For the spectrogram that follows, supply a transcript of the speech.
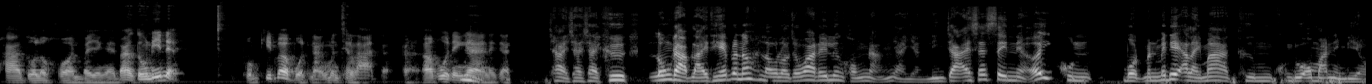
พาตัวละครไปยังไงบ้างตรงนี้เนี่ย ผมคิดว่าบทหนังมันฉลาดอะเอาพูดง่ายๆแล้วกัน ใช่ใช่ใช่คือลงดาบหลายเทปแล้วเนาะเราเราจะว่าในเรื่องของหนังอย่างอย่างนินจาแอสซัสซินเนี่ยเอ้ยคุณบทมันไม่ได้อะไรมากคือคุณดูเอามันอย่างเดียว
